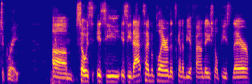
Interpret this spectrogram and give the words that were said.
to great. Um, so is is he is he that type of player that's going to be a foundational piece there?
